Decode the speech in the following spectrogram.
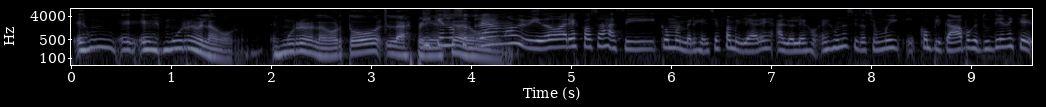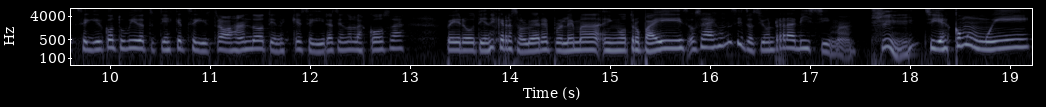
es, un, es, es muy revelador. Es muy revelador toda la Y experiencia que de nosotros hemos vivido varias cosas así como emergencias familiares a lo lejos. Es una situación muy complicada porque tú tienes que seguir con tu vida, tú tienes que seguir trabajando, tienes que seguir haciendo las cosas, pero tienes que resolver el problema en otro país. O sea, es una situación rarísima. Sí, Sí, es como muy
